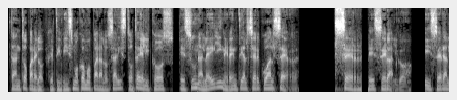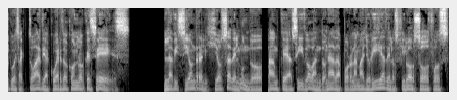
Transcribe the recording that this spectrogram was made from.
tanto para el objetivismo como para los aristotélicos, es una ley inherente al ser cual ser. Ser, es ser algo. Y ser algo es actuar de acuerdo con lo que se es. La visión religiosa del mundo, aunque ha sido abandonada por la mayoría de los filósofos,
